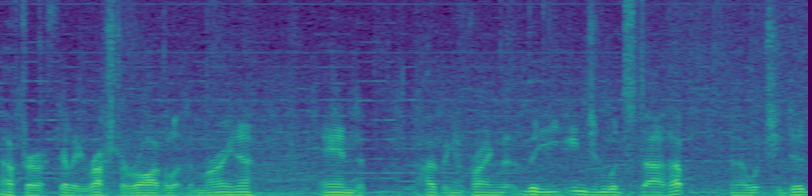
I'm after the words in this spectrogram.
After a fairly rushed arrival at the marina and hoping and praying that the engine would start up, uh, which she did,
